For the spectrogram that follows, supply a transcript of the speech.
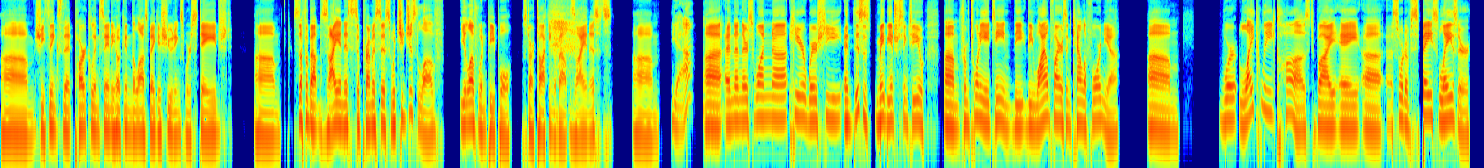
Um, she thinks that Parkland, Sandy Hook, and the Las Vegas shootings were staged. Um, stuff about Zionist supremacists, which you just love. You love when people start talking about Zionists. Um, Yeah. uh, and then there's one uh, here where she, and this is maybe interesting to you, um, from 2018. The the wildfires in California, um, were likely caused by a, uh, a sort of space laser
